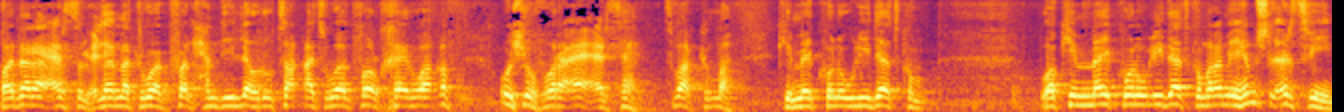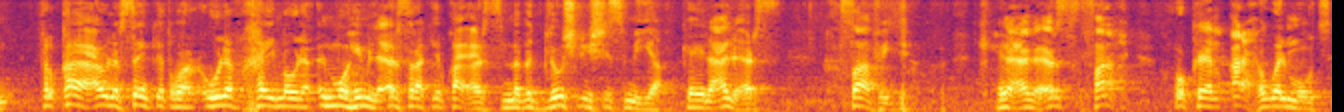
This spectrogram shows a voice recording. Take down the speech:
وهذا راه عرس العلامات واقفه الحمد لله والبطاقات واقفه والخير واقف. وشوفوا راه عرسه. تبارك الله. كما يكونوا وليداتكم. وكما يكون وليداتكم راه ما يهمش العرس فين. في القاعة ولا في سانكيطوار ولا في خيمة ولا. المهم العرس راه كيبقى عرس. ما بدلوش ليه شي سمية. كاين على العرس. صافي. كاين على العرس الفرح. وكاين القرح هو الموت.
